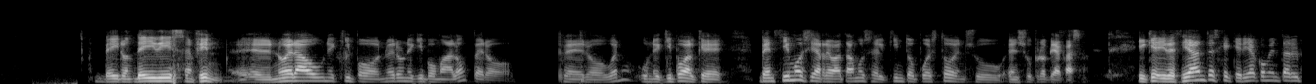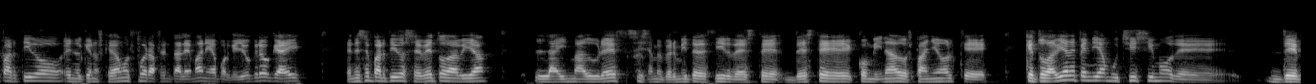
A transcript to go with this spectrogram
Bayron Davis, en fin, eh, no era un equipo, no era un equipo malo, pero, pero bueno, un equipo al que vencimos y arrebatamos el quinto puesto en su, en su propia casa. Y que decía antes que quería comentar el partido en el que nos quedamos fuera frente a Alemania, porque yo creo que ahí, en ese partido se ve todavía la inmadurez, si se me permite decir, de este, de este combinado español que, que todavía dependía muchísimo de,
